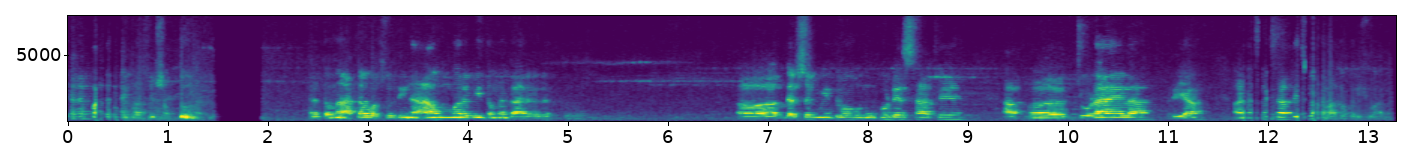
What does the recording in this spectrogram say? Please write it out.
જેને પાછળ પાસે શબ્દો નથી. તમે આટલા વર્ષોથી આ ઉંમરે બી તમે કાર્યરત કરો દર્શક મિત્રો, મુખોટે સાથે જોડાયેલા રહ્યા અને સાથે વાતો કરીશું આગળ.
